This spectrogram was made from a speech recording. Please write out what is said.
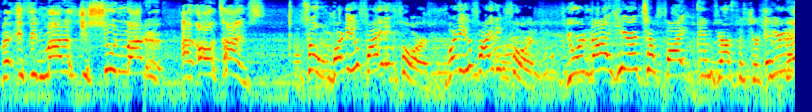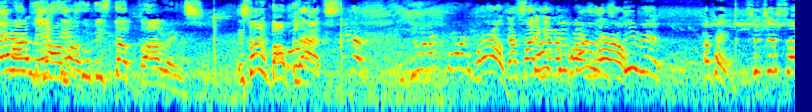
But if it matters, it should matter at all times. So what are you fighting for? What are you fighting for? You're not here to fight injustice. You're A here to better cause drama. will be stop violence. It's not about blacks. In a unicorn world. That's not a Stop unicorn world. period. Okay, since you're so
